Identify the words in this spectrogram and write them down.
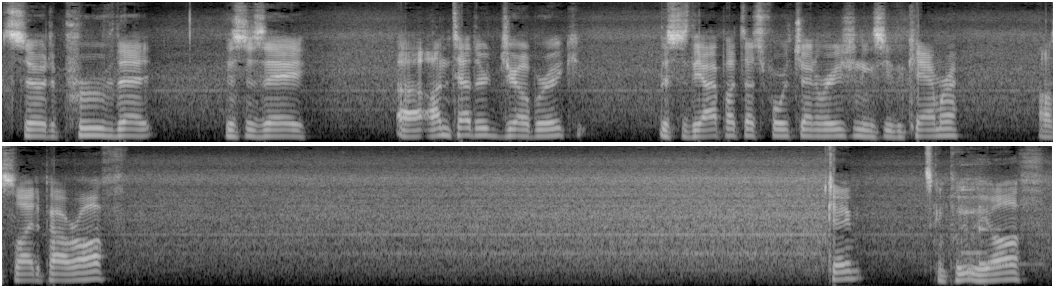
so to prove that this is a uh, untethered jailbreak. This is the iPod Touch 4th generation. You can see the camera. I'll slide the power off. Okay, it's completely off.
